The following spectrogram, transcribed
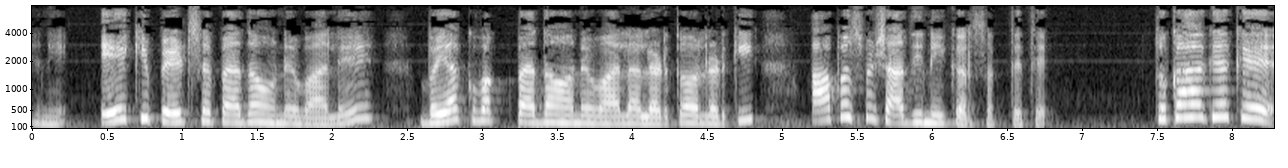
یعنی ایک ہی پیٹ سے پیدا ہونے والے، بیک وقت پیدا ہونے والا لڑکا اور لڑکی آپس میں شادی نہیں کر سکتے تھے۔ تو کہا گیا کہ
